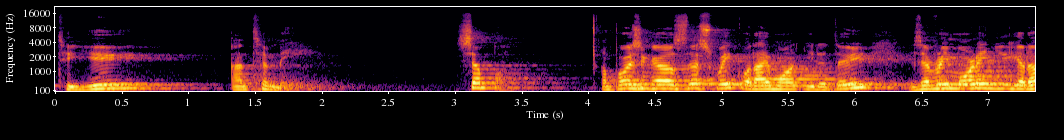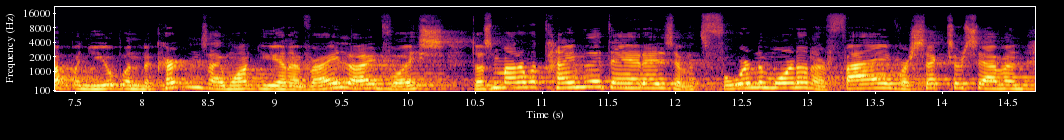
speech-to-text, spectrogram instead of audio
to you and to me. Simple. And boys and girls, this week what I want you to do is every morning you get up and you open the curtains, I want you in a very loud voice, doesn't matter what time of the day it is, if it's four in the morning or five or six or seven, I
